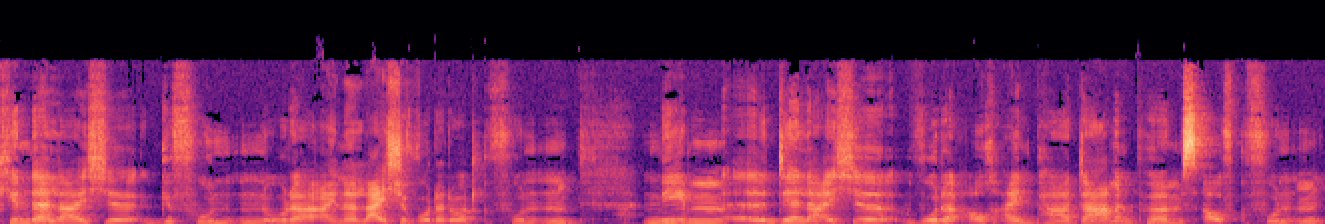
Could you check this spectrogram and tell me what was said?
Kinderleiche gefunden oder eine Leiche wurde dort gefunden. Neben äh, der Leiche wurde auch ein paar Damenperms aufgefunden,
